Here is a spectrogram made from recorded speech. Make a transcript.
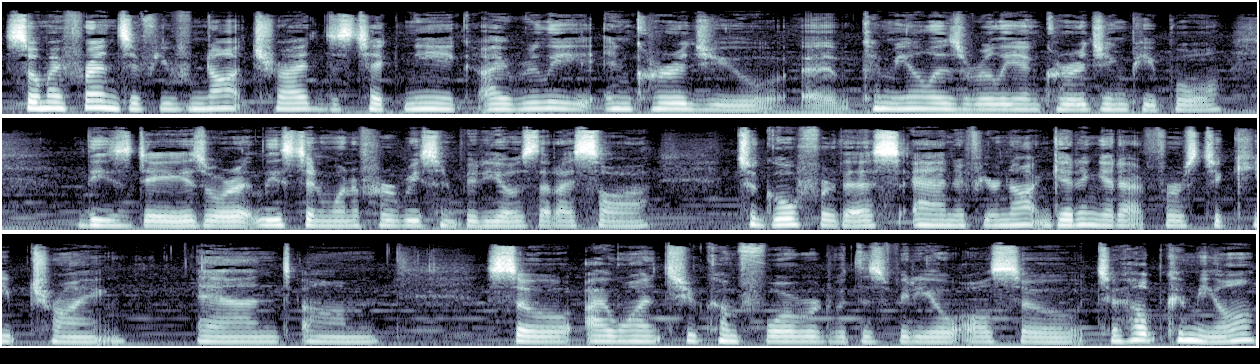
So, my friends, if you've not tried this technique, I really encourage you. Uh, Camile is really encouraging people these days, or at least in one of her recent videos that I saw, to go for this. And if you're not getting it at first, to keep trying. And um, so, I want to come forward with this video also to help Camile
